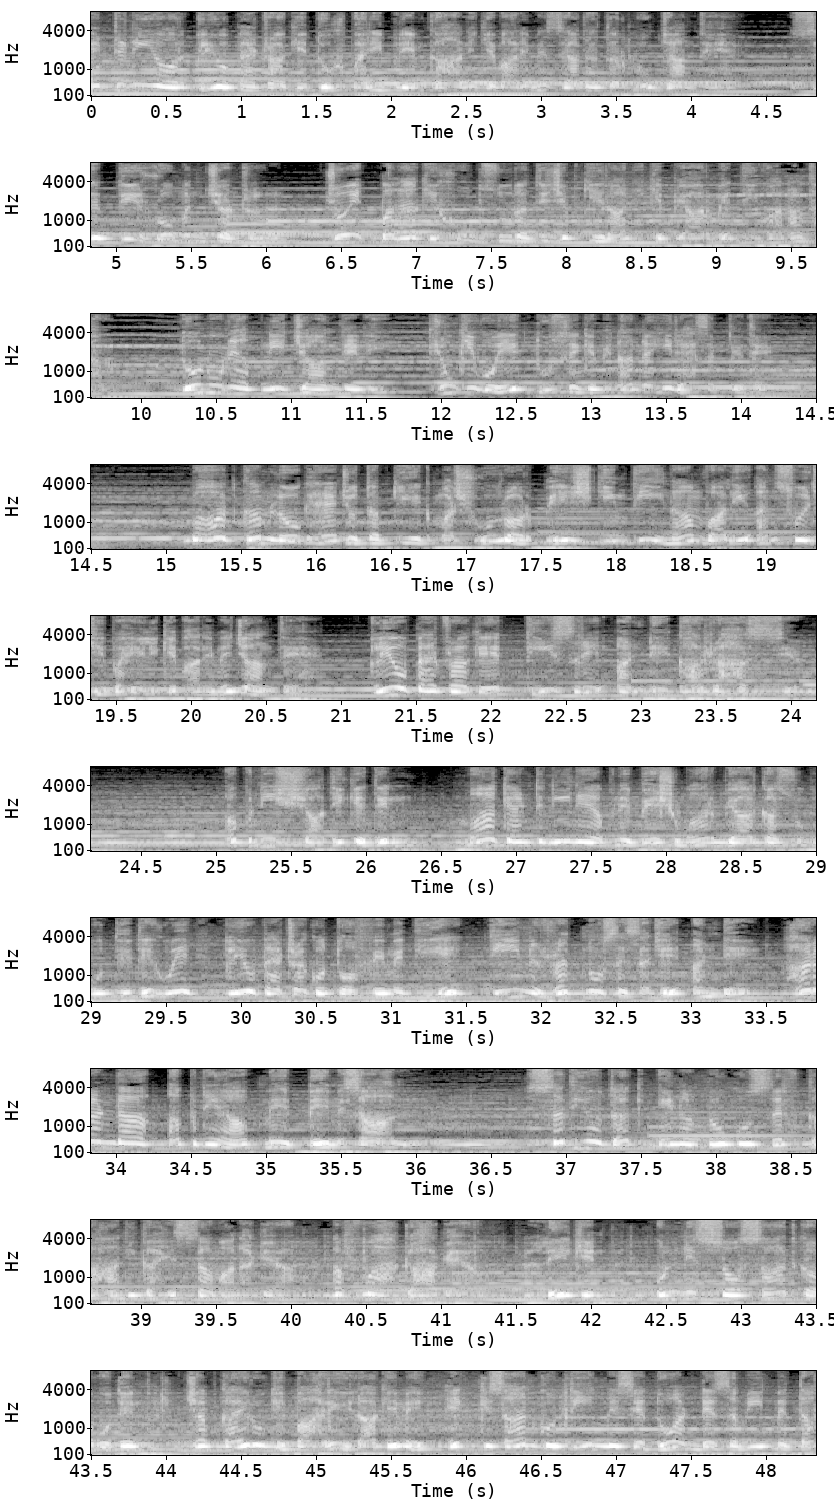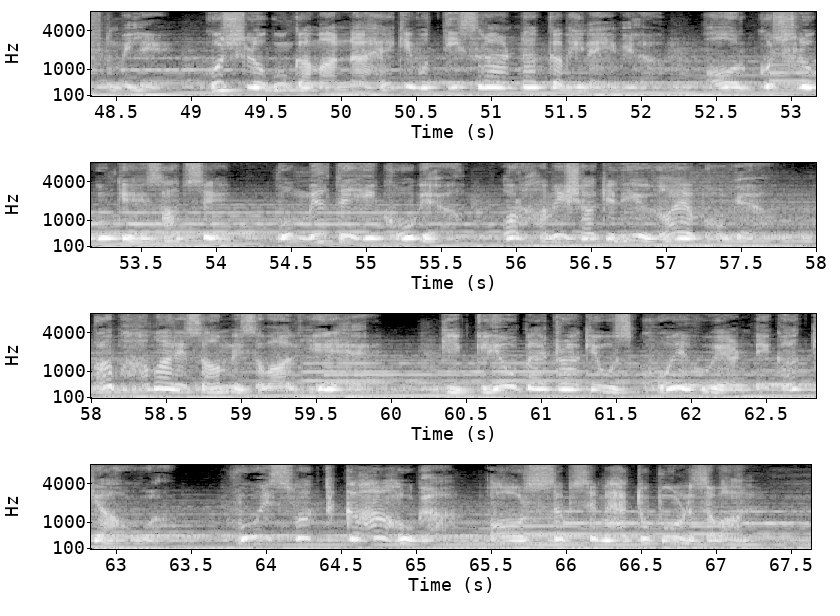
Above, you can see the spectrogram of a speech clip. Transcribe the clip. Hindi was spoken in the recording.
एंटनी और क्लियोपैट्रा की दुख भरी प्रेम कहानी के बारे में ज़्यादातर लोग जानते हैं। जिद्दी रोमन जनरल, जो एक बला की खूबसूरत इजिप्ट की रानी के प्यार में दीवाना था। दोनों ने अपनी जान दे दी क्योंकि वो एक दूसरे के बिना नहीं रह सकते थे। बहुत कम लोग हैं जो तब की एक मशहूर और बेशकीमती इनाम वाली अनसुलझी पहेली के बारे में जानते हैं। क्लियोपैट्रा के तीसरे अंडे का रहस्य। अपनी शादी के दिन मार्क एंटनी ने अपने बेशुमार प्यार का सबूत देते हुए क्लियोपैट्रा को तोहफे में दिए तीन रत्नों से सजे अंडे। हर अंडा अपने आप में बेमिसाल। सदियों तक इन अंडों को सिर्फ़ कहानी का हिस्सा माना गया, अफवाह कहा गया। लेकिन 1907 का वो दिन, जब कायरो के बाहरी इलाके में एक किसान को तीन में से दो अंडे ज़मीन में दफन मिले, कुछ लोगों का मानना है कि वो तीसरा अंडा कभी नहीं मिला, और कुछ लोगों के हिसाब से वो मिलते ही खो गया। और हमेशा के लिए गायब हो गया। अब हमारे सामने सवाल ये है कि क्लियोपैट्रा के उस खोए हुए अंडे का क्या हुआ? वो इस वक्त कहाँ होगा? और सबसे महत्वपूर्ण सवाल,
